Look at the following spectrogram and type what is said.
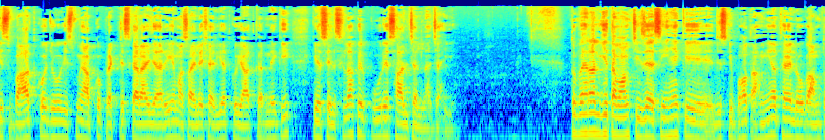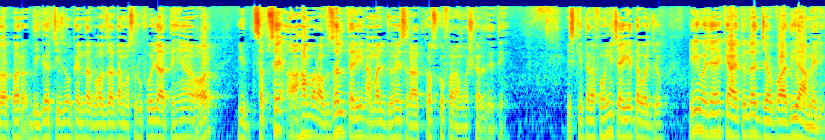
इस बात को जो इसमें आपको प्रैक्टिस कराई जा रही है मसाइल शरीयत को याद करने की, ये सिलसिला फिर पूरे साल चलना चाहिए। तो बहरहाल ये तमाम चीज़ें ऐसी हैं कि जिसकी बहुत अहमियत है। लोग आमतौर पर दीगर चीज़ों के अंदर बहुत ज़्यादा मसरूफ़ हो जाते हैं और ये सबसे अहम और अफजल तरीन अमल जो है इस रात का उसको फरामोश कर देते हैं। इसकी तरफ़ होनी चाहिए तवज्जो। यही वजह है कि आयतुल्ला जवादी आमिली।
